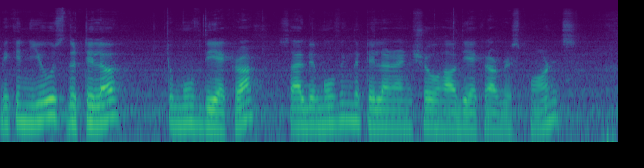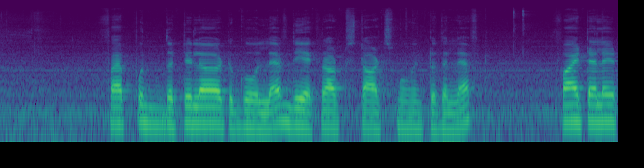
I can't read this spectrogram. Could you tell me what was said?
We can use the tiller to move the aircraft. So I'll be moving the tiller and show how the aircraft responds. If I put the tiller to go left, the aircraft starts moving to the left. If I tell it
